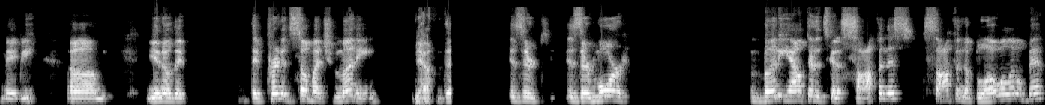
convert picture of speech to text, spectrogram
maybe, um, you know, that they, they printed so much money. Yeah. That is there is there more money out there that's going to soften this, soften the blow a little bit?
